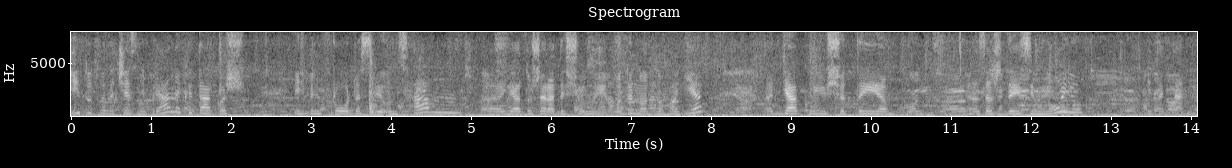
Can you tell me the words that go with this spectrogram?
І тут величезні пряники також. Ich bin froh, dass wir uns haben. Я дуже рада, що ми один одного є. Дякую, що ти е, завжди зі мною і так далі.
